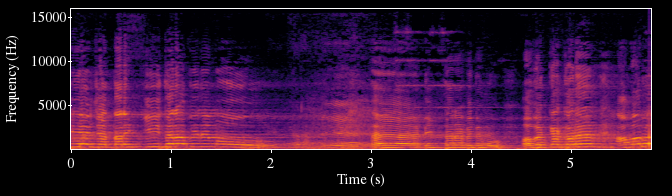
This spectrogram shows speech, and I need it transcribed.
নিয়ে যান। কি থেরাপি হ্যাঁ থেরাপি দেব। অপেক্ষা করেন, আমারও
